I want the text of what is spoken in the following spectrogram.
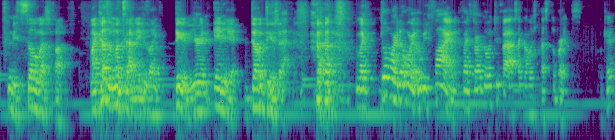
It's gonna be so much fun. My cousin looks at me, he's like, dude, you're an idiot. Don't do that. I'm like, don't worry, don't worry, it'll be fine. If I start going too fast, I can always press the brakes. Okay?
